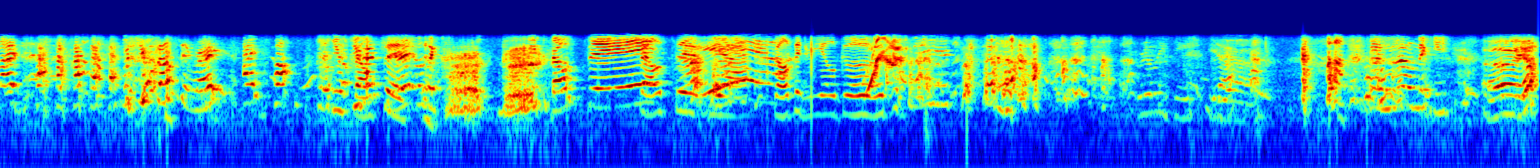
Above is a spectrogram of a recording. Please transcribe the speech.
My back. But you felt it, right? I felt it. You felt it. It was like grrr, grrr. You felt it. Felt it, yeah. yeah. Felt it real good. really deep, yeah. yeah. and little Nikki. Oh, yeah.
